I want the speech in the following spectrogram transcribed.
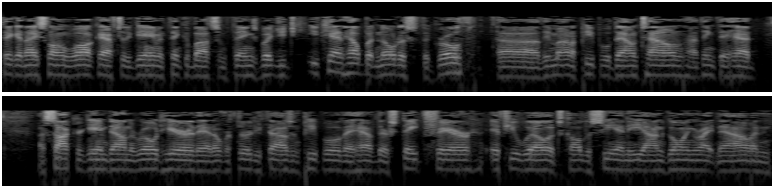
take a nice long walk after the game and think about some things. But you you can't help but notice the growth, uh, the amount of people downtown. I think they had a soccer game down the road here. They had over 30,000 people. They have their state fair, if you will. It's called the CNE, ongoing right now, and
